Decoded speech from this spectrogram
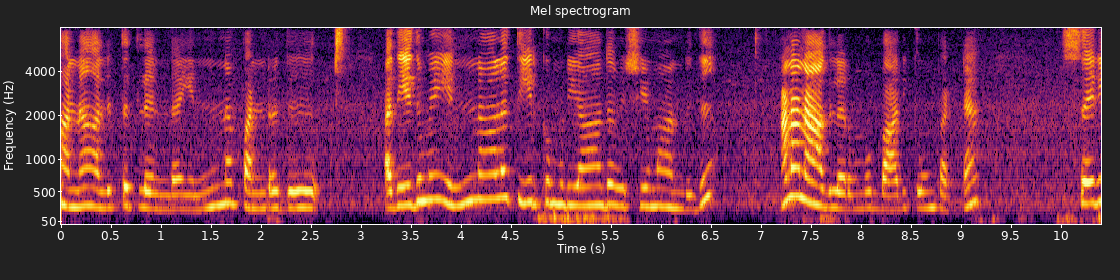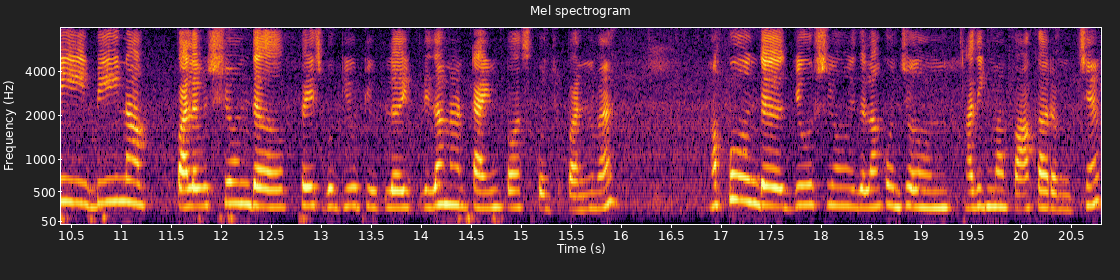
மன அழுத்தத்தில் இருந்தேன். என்ன பண்ணுறது அது எதுவுமே என்னால் தீர்க்க முடியாத விஷயமா இருந்தது. ஆனால் நான் அதில் ரொம்ப பாதிக்கவும் பட்டேன். சரி இப்படி நான் பல விஷயம் இந்த ஃபேஸ்புக் யூடியூப்பில் இப்படி தான் நான் டைம் பாஸ் கொஞ்சம் பண்ணுவேன். அப்போது இந்த ஜோசியம் இதெல்லாம் கொஞ்சம் அதிகமாக பார்க்க ஆரம்பித்தேன்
